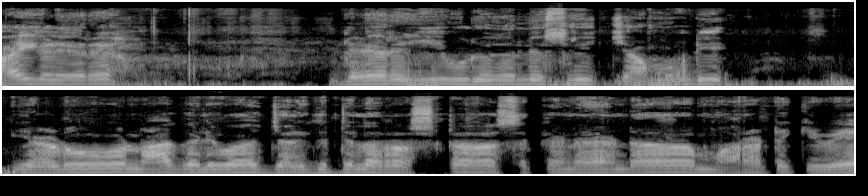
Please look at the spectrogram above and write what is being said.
ಹಾಯ್ ಗೆಳೆಯರೇ. ಗೆಳೆಯರೇ, ಈ ವಿಡಿಯೋದಲ್ಲಿ ಶ್ರೀ ಚಾಮುಂಡಿ ಎರಡು ನಾಗಲಿವ ಜಳಗಿ ಟಿಲ್ಲರ್ ಅಷ್ಟ ಸೆಕೆಂಡ್ ಹ್ಯಾಂಡ್ ಮಾರಾಟಕ್ಕಿವೆ.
